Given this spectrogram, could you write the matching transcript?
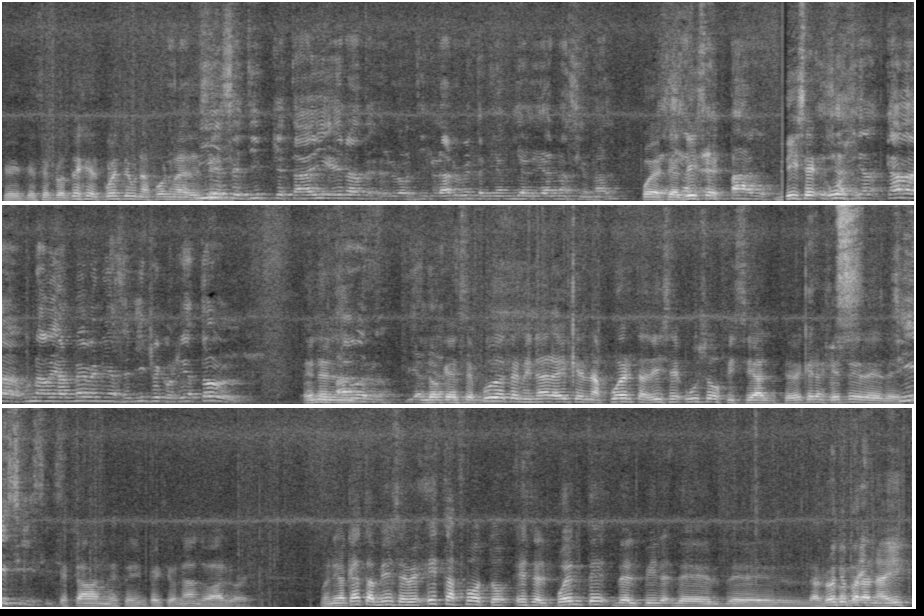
Que, que se protege el puente es una forma de Y decir. ese jeep que está ahí era de los largos que tenían vialidad nacional. Puede ser, dice- el pago. dice Se un- hacía- cada una vez al mes venía ese jeep, recorría todo el, En el, pago de los vialidad lo que se pudo determinar ahí que en la puerta dice uso oficial. Se ve que eran gente de, de- Sí, sí, sí, que sí. estaban este, inspeccionando algo ahí. Bueno, y acá también se ve, esta foto es del puente del, del- del arroyo Paranaí,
